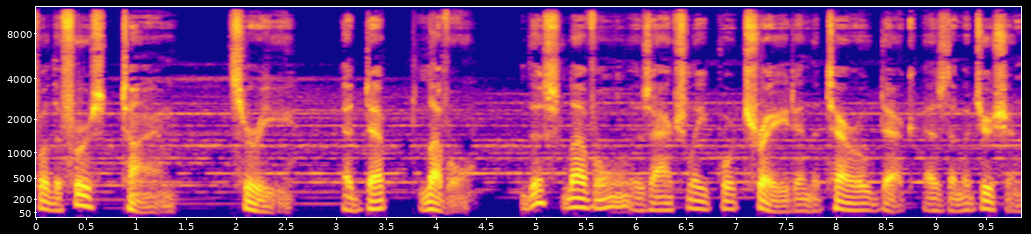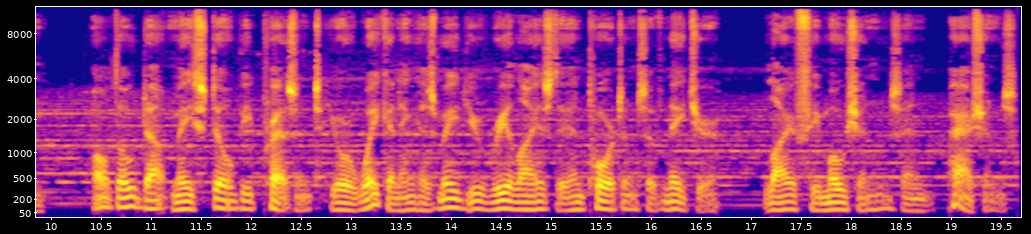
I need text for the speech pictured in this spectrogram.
For the first time, 3. Adept Level This level is actually portrayed in the tarot deck as the Magician. Although doubt may still be present, your awakening has made you realize the importance of nature, life, emotions, and passions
